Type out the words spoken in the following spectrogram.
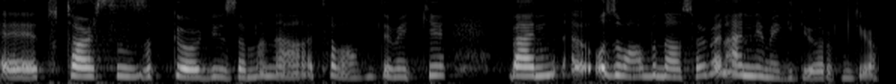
e, tutarsızlık gördüğü zaman Aa, tamam demek ki ben e, o zaman bundan sonra ben anneme gidiyorum diyor.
